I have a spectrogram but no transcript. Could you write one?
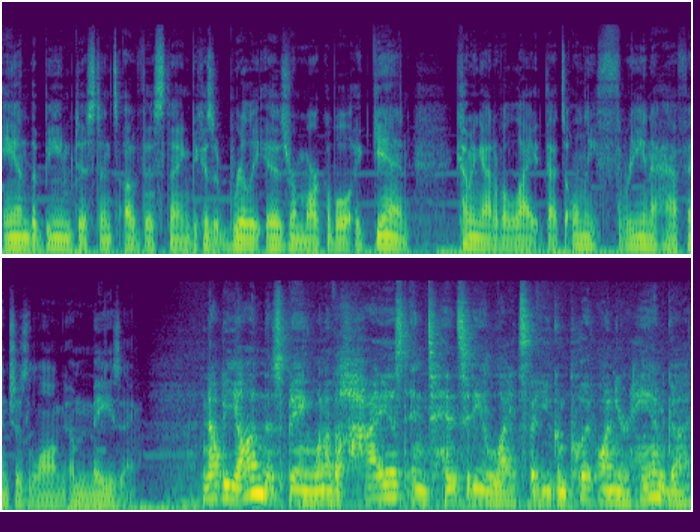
and the beam distance of this thing because it really is remarkable. Again, coming out of a light that's only three and a half inches long. Amazing. Now beyond this being one of the highest intensity lights that you can put on your handgun,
